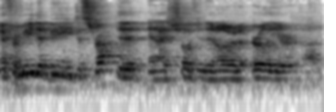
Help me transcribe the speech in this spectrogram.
And for me to be disruptive, and I showed you in earlier uh,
